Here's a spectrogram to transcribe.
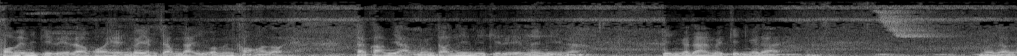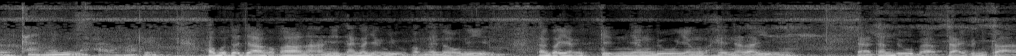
พอไม่มีกิเลสแล้วพอเห็นก็ยังจำได้อยู่ว่ามันของอร่อย แต่ความอยากเหมือนตอนที่มีกิเลสไม่มีนะกินก็ได้ไม่กินก็ได้หมดแล้วเลยค่ะไม่มีแล้วค่ะโอเคพระพุทธเจ้ากับพระอรหันต์นี้ท่านก็ยังอยู่กับในโลกนี้อยู่ ท่านก็ยังกินยังดูยังเห็นอะไรอยู่ แต่ท่านดูแบบใจเป็นกลาง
